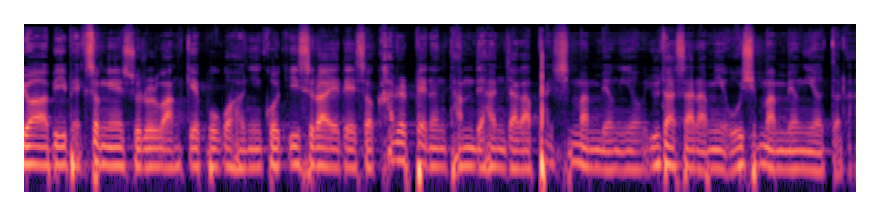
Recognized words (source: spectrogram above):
요압이 백성의 수를 왕께 보고하니 곧 이스라엘에서 칼을 빼는 담대한 자가 80만 명이요 유다 사람이 50만 명이었더라.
